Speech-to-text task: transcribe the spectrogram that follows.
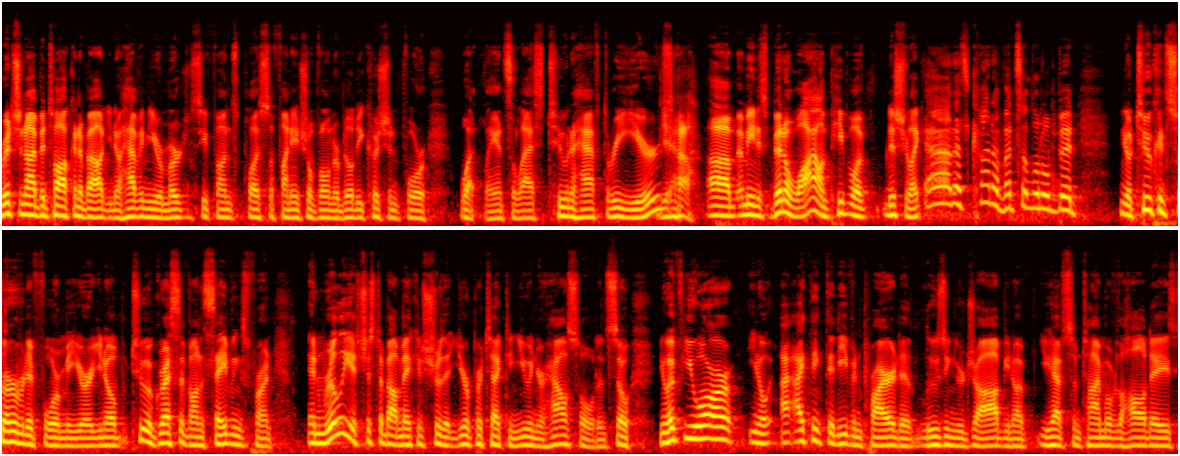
Rich and I have been talking about, you know, having your emergency funds plus a financial vulnerability cushion for what, Lance, the last two and a half, three years? Yeah. Um, I mean, it's been a while, and people have initially like, ah, that's kind of that's a little bit, you know, too conservative for me, or you know, too aggressive on the savings front. And really, it's just about making sure that you're protecting you and your household. And so, you know, if you are, you know, I, I think that even prior to losing your job, you know, if you have some time over the holidays,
